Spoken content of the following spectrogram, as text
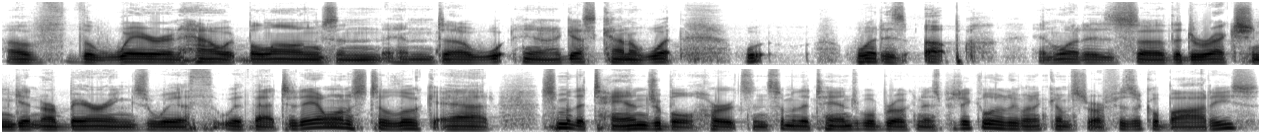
of the where and how it belongs and and uh, you know I guess kind of what, what what is up and what is uh, the direction, getting our bearings with, with that. Today, I want us to look at some of the tangible hurts and some of the tangible brokenness, particularly when it comes to our physical bodies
